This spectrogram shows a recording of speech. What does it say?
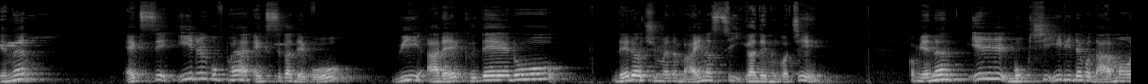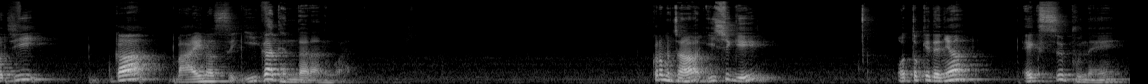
얘는 x에 1을 곱해야 x가 되고 위아래 그대로 내려주면 마이너스 2가 되는 거지. 그럼 얘는 1 몫이 1이 되고 나머지가 마이너스 2가 된다라는 거야. 그러면 자, 이 식이 어떻게 되냐? x분의 어,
